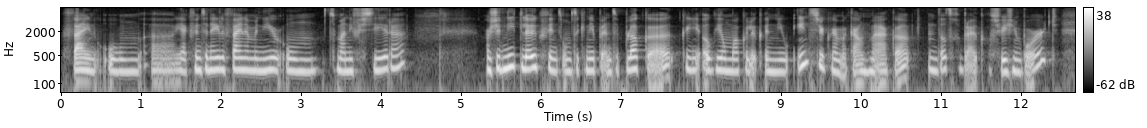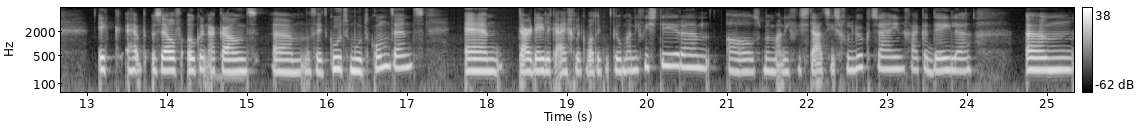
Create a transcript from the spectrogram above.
fijn om. Uh, ja, ik vind het een hele fijne manier om te manifesteren. Als je het niet leuk vindt om te knippen en te plakken, kun je ook heel makkelijk een nieuw Instagram-account maken. En dat gebruik ik als vision board. Ik heb zelf ook een account um, dat heet Good Mood Content. En daar deel ik eigenlijk wat ik wil manifesteren. Als mijn manifestaties gelukt zijn, ga ik het delen. Um,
